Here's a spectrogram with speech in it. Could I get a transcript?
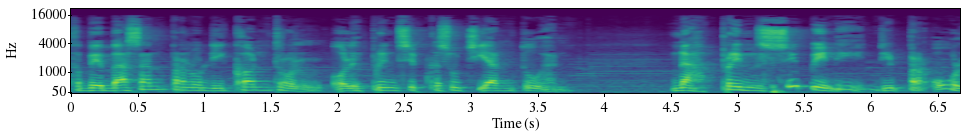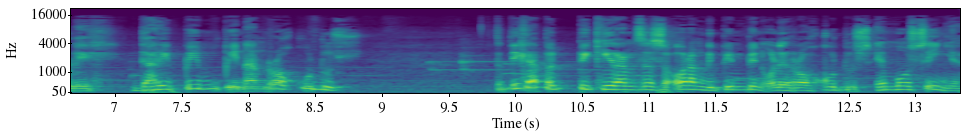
Kebebasan perlu dikontrol oleh prinsip kesucian Tuhan. Nah, prinsip ini diperoleh dari pimpinan Roh Kudus. Ketika pikiran seseorang dipimpin oleh Roh Kudus, emosinya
